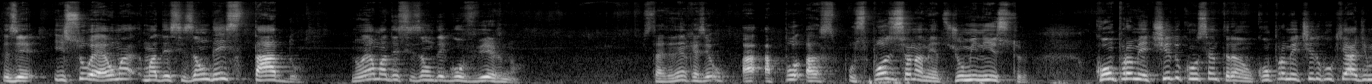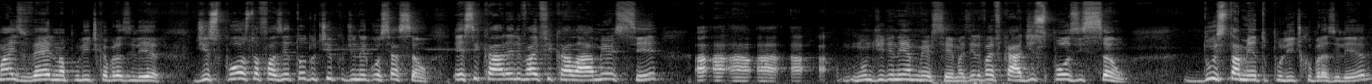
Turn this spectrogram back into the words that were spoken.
Quer dizer, isso é uma, uma decisão de Estado, não é uma decisão de governo. Está entendendo? Quer dizer, a, a, as, os posicionamentos de um ministro comprometido com o Centrão, comprometido com o que há de mais velho na política brasileira, disposto a fazer todo tipo de negociação. Esse cara ele vai ficar lá à mercê, a, a, a, não diria nem à mercê, mas ele vai ficar à disposição do estamento político brasileiro,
